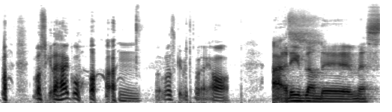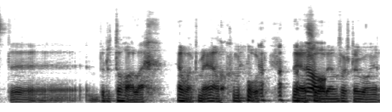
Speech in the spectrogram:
vad ska det här gå? Mm. vad ska vi ta vägen? Ja. Ja, det är bland det mest eh, brutala jag varit med om, kommer ihåg. När jag ja. såg den första gången.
